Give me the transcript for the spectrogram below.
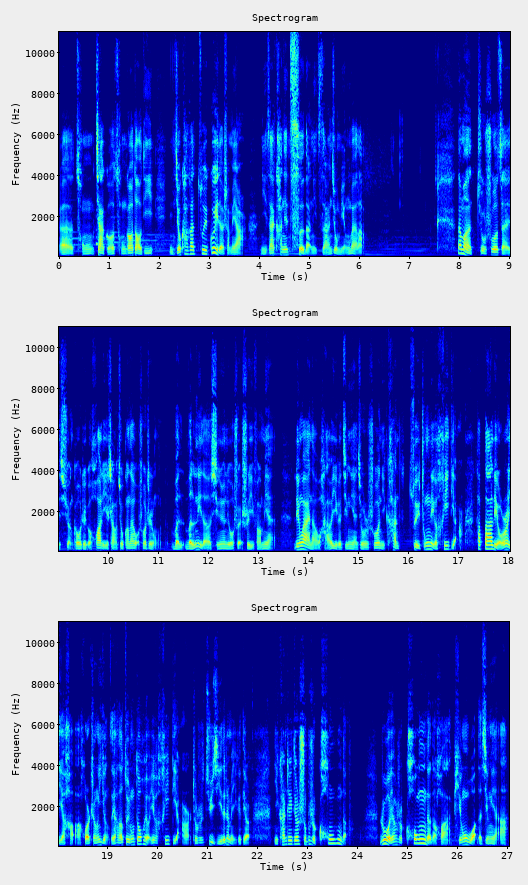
呃，从价格从高到低，你就看看最贵的什么样，你再看那次的，你自然就明白了。那么就说在选购这个花梨上，就刚才我说这种纹纹理的行云流水是一方面。另外呢，我还有一个经验，就是说，你看最终那个黑点儿，它八流啊也好啊，或者这种影子也好，它最终都会有一个黑点儿，就是聚集的这么一个地儿。你看这地儿是不是空的？如果要是空的的话，凭我的经验啊，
